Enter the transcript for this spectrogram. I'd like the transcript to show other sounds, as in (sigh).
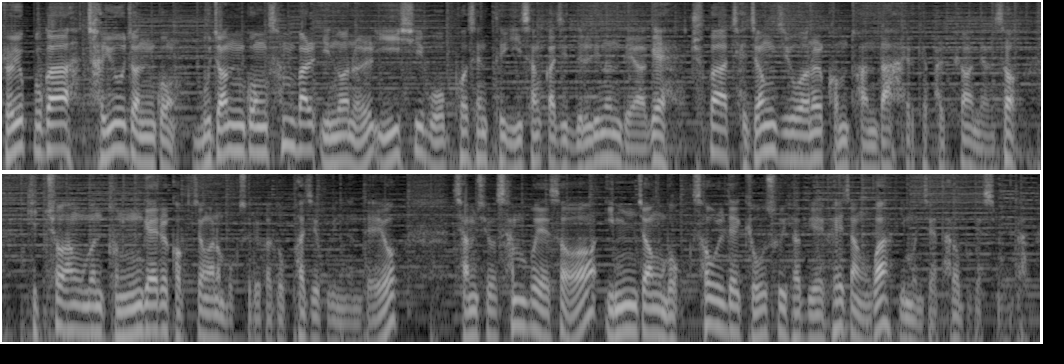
교육부가 자유전공, 무전공 선발 인원을 25% 이상까지 늘리는 대학에 추가 재정 지원을 검토한다 이렇게 발표하면서 기초학문 붕괴를 걱정하는 목소리가 높아지고 있는데요. 잠시 후 3부에서 임정목 서울대 교수협의회 회장과 이 문제 다뤄보겠습니다.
